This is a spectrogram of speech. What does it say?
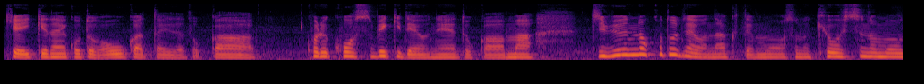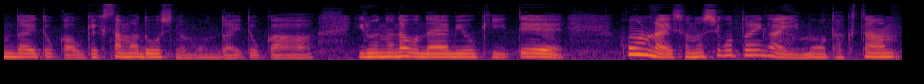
きゃいけないことが多かったりだとかこれこうすべきだよねとか、まあ、自分のことではなくてもその教室の問題とかお客様同士の問題とかいろんなお悩みを聞いて本来その仕事以外にもたくさん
